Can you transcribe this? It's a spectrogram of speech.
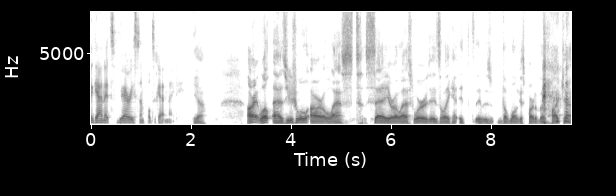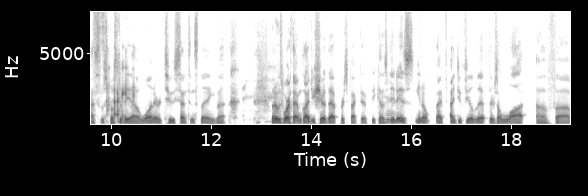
again, it's very simple to get an ID. yeah. All right. Well, as usual, our last say or our last word is like it. It was the longest part of the podcast. it was supposed to be a one or two sentence thing, but but it was worth it. I'm glad you shared that perspective because Yeah. it is. You know, I I do feel that there's a lot of uh,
